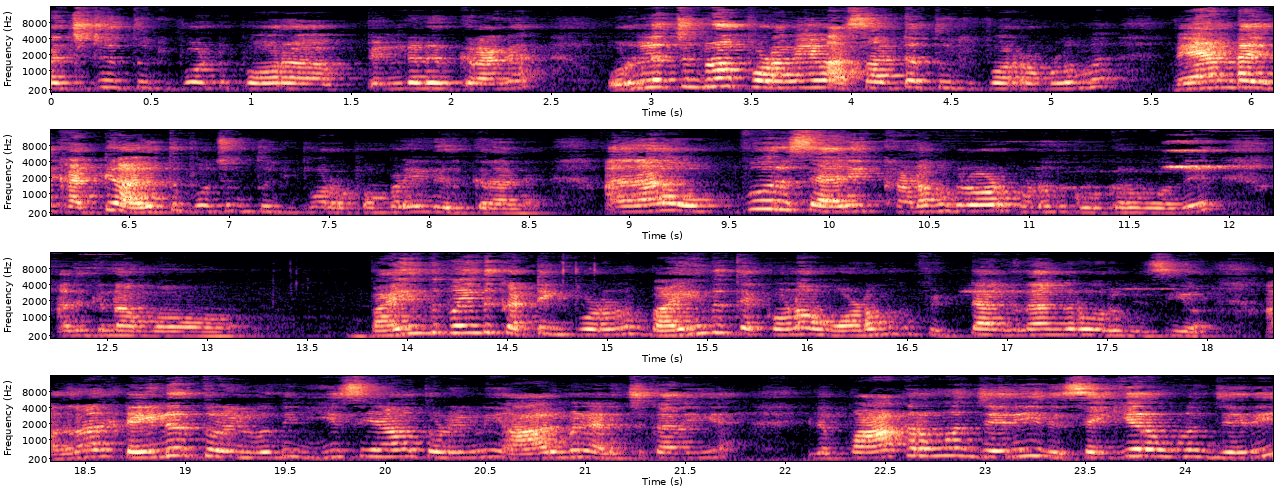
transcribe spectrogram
வச்சுட்டு தூக்கி போட்டு போற பெண்கள் இருக்கிறாங்க. ஒரு லட்சம் ரூபா புடவையும் அசால்ட்டா தூக்கி போடுறவங்களும் வேண்டாம் இது கட்டி அழுத்து போச்சுன்னு தூக்கி போடுற பொம்பளைன்னு இருக்கிறாங்க. அதனால ஒவ்வொரு சாரி கனவுகளோட கொண்டு வந்து கொடுக்குற போது அதுக்கு நம்ம பயந்து பயந்து கட்டிங் போடணும் பயந்து தைக்கணும் அவங்க உடம்புக்கு ஃபிட் ஆகுதாங்கிற ஒரு விஷயம். அதனால டெய்லர் தொழில் வந்து ஈஸியான தொழில்னு யாருமே நினச்சிக்காதீங்க. இதை பார்க்குறவங்களும் சரி இதை செய்கிறவங்களும் சரி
